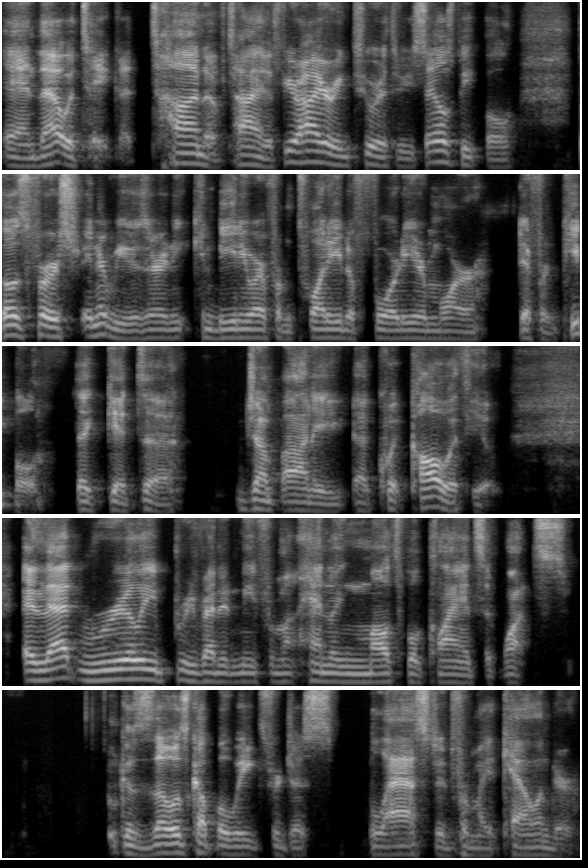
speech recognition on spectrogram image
And that would take a ton of time. If you're hiring two or three salespeople, those first interviews are can be anywhere from 20 to 40 or more different people that get to jump on a, a quick call with you. And that really prevented me from handling multiple clients at once because those couple weeks were just blasted from my calendar.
